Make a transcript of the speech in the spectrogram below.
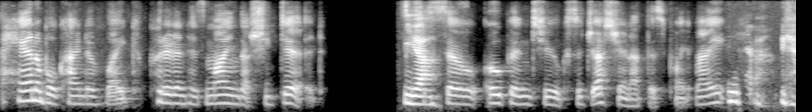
Hannibal kind of like put it in his mind that she did. Yeah. She's so open to suggestion at this point, right? Yeah. Yeah.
